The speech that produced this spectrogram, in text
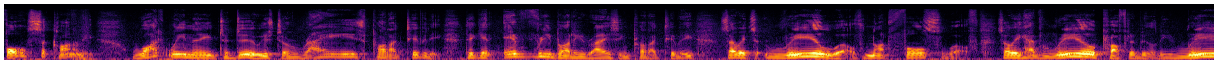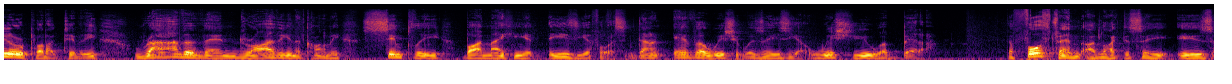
false economy. What we need to do is to raise productivity, to get everybody raising productivity so it's real wealth, not false wealth. So we have real profitability, real productivity, rather than driving an economy simply by making it easier for us. Don't ever wish it was easier, wish you were better. The fourth trend I'd like to see is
